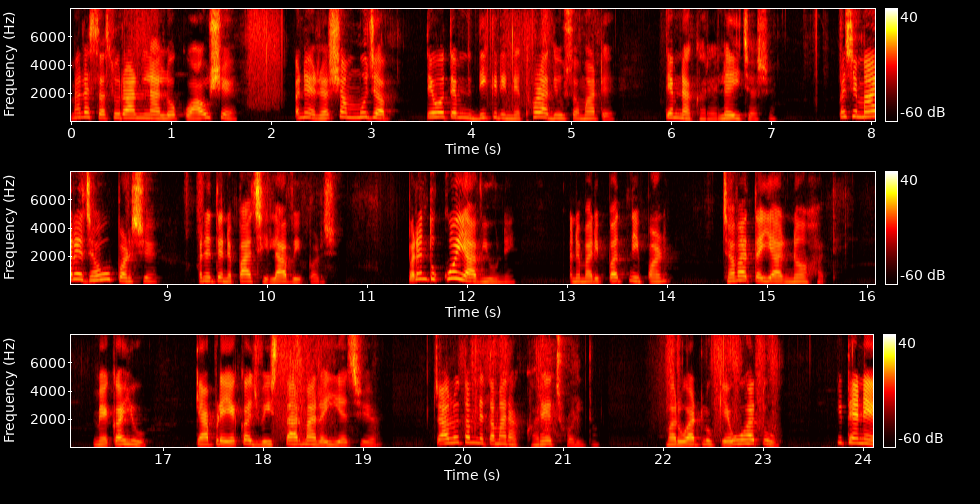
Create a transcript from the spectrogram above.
મારા સસુરાલના લોકો આવશે અને રસમ મુજબ તેઓ તેમની દીકરીને થોડા દિવસો માટે તેમના ઘરે લઈ જશે. પછી મારે જવું પડશે અને તેને પાછી લાવવી પડશે. પરંતુ કોઈ આવ્યું નહીં અને મારી પત્ની પણ જવા તૈયાર ન હતી. મેં કહ્યું કે આપણે એક જ વિસ્તારમાં રહીએ છીએ. ચાલો તમને તમારા ઘરે છોડી દો મારું આટલું કેવું હતું કે તેને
